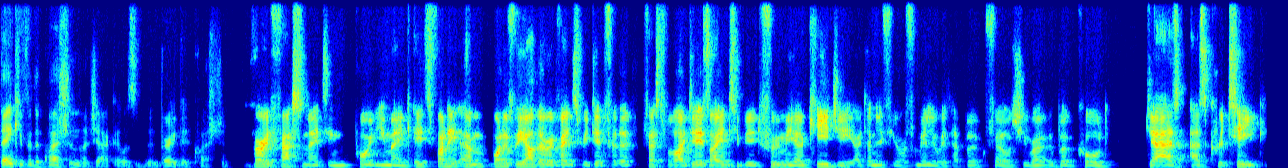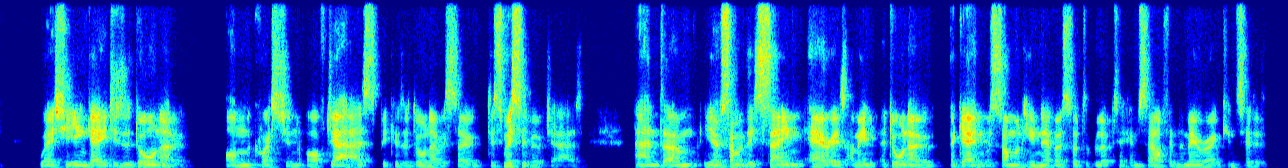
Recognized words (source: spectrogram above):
Thank you for the question though jack. It was a very good question. Very fascinating point you make. It's funny um, one of the other events we did for the festival ideas i interviewed Fumi Okiji i don't know if you're familiar with her book phil. She wrote a book called jazz as critique where she engages adorno on the question of jazz because Adorno is so dismissive of jazz. And, um, you know, some of these same areas, I mean, Adorno, again, was someone who never sort of looked at himself in the mirror and considered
